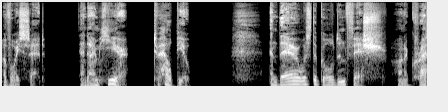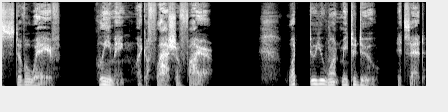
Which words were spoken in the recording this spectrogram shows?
a voice said, and I'm here to help you. And there was the golden fish on a crest of a wave, gleaming like a flash of fire. What do you want me to do? it said.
